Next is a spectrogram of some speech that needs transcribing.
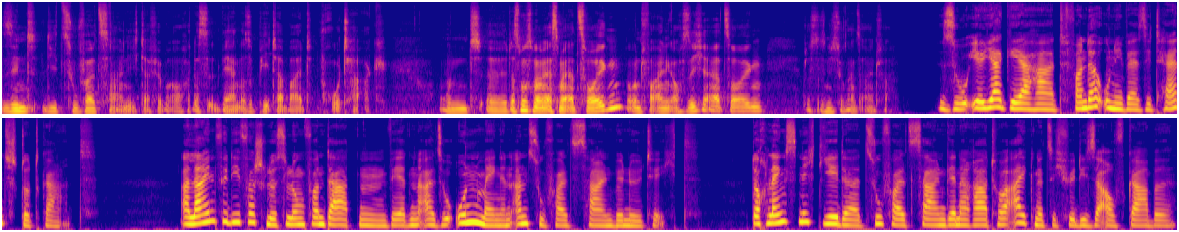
sind die Zufallszahlen, die ich dafür brauche. Das wären also Petabyte pro Tag. Und äh, das muss man erstmal erzeugen und vor allen Dingen auch sicher erzeugen. Das ist nicht so ganz einfach. So Ilja Gerhard von der Universität Stuttgart. Allein für die Verschlüsselung von Daten werden also Unmengen an Zufallszahlen benötigt. Doch längst nicht jeder Zufallszahlengenerator eignet sich für diese Aufgabe.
